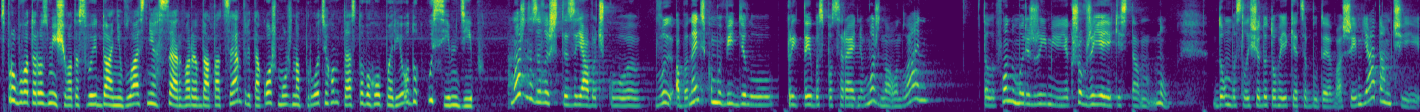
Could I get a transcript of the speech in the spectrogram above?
Спробувати розміщувати свої дані власні сервери в дата-центрі також можна протягом тестового періоду у 7 діб. Можна залишити заявочку в абонентському відділу, прийти безпосередньо, можна онлайн, в телефонному режимі. Якщо вже є якісь там ну, домисли щодо того, яке це буде ваше ім'я там, чи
